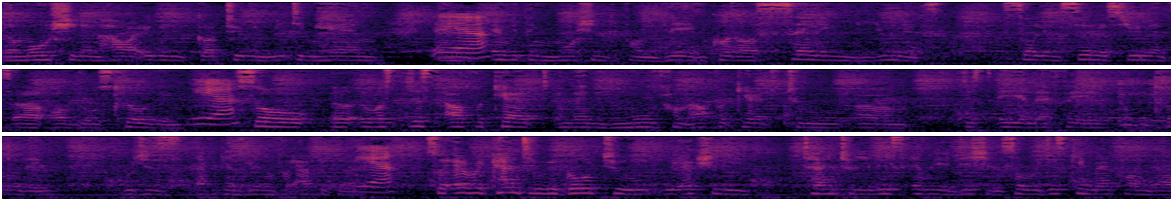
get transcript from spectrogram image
the motion and how I even got to even meeting him and Yeah. everything motioned from there because I was selling units, selling serious units uh, of those clothing. Yeah. So uh, it was just Alfa Kat, and then it moved from Alfa Kat to um, just ALFA for the clothing, which is Africans Living for Africa. Yeah. So every country we go to, we actually trying to release every edition. So we just came back from the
